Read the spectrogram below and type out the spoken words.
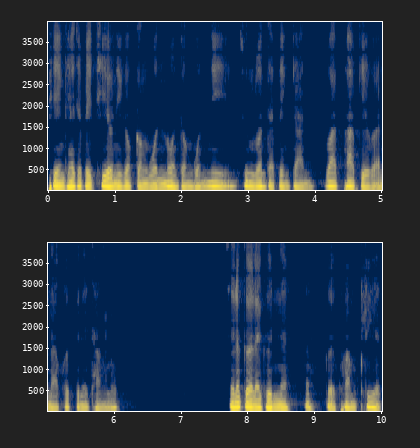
เพียงแค่จะไปเที่ยวนี่ก็กังวลโน่นกังวลนี่ ซึ่งล้วนแต่เป็นการวาดภาพเกี่ยวกับอนาคตไปในทางลบ เสร็จแล้วเกิดอะไรขึ้นนะเกิดความเครียด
